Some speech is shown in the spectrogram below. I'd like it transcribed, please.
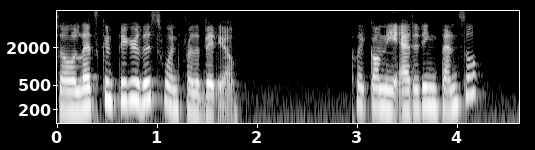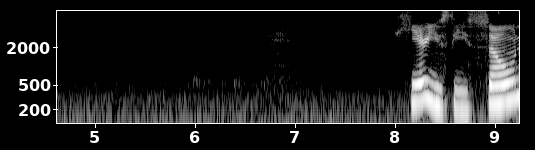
So let's configure this one for the video. Click on the editing pencil. Here you see zone.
